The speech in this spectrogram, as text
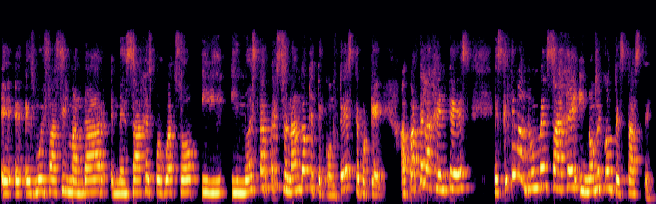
eh, es muy fácil mandar mensajes por WhatsApp y, no estar presionando a que te conteste, porque aparte la gente es, es que te mandé un mensaje y no me contestaste.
